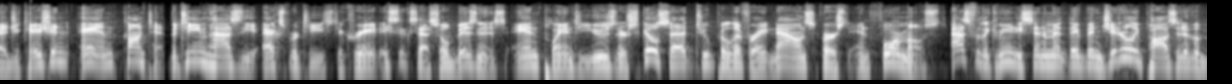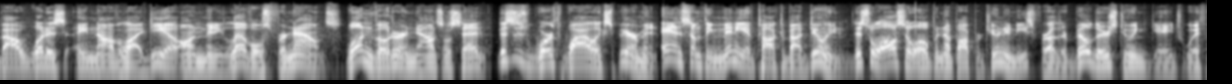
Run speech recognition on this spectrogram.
education, and content. The team has the expertise to create a successful business and plan to use their skill set to proliferate nouns first and foremost. As for the community sentiment, they've been generally positive about what is a novel idea on many levels for nouns. One voter in Nouncil said, This is worthwhile experiment and something many have talked about doing. This will also open up opportunities for other builders to engage with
